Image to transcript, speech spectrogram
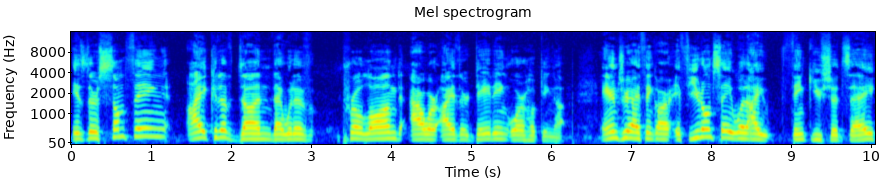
Is there something I could have done that would have prolonged our either dating or hooking up? Andrea, I think are if you don't say what I think you should say,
